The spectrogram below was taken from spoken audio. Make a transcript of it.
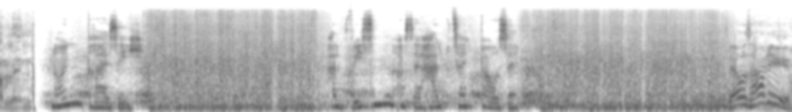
zusammen. 39. Halbwissen aus der Halbzeitpause. Servus Harry,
